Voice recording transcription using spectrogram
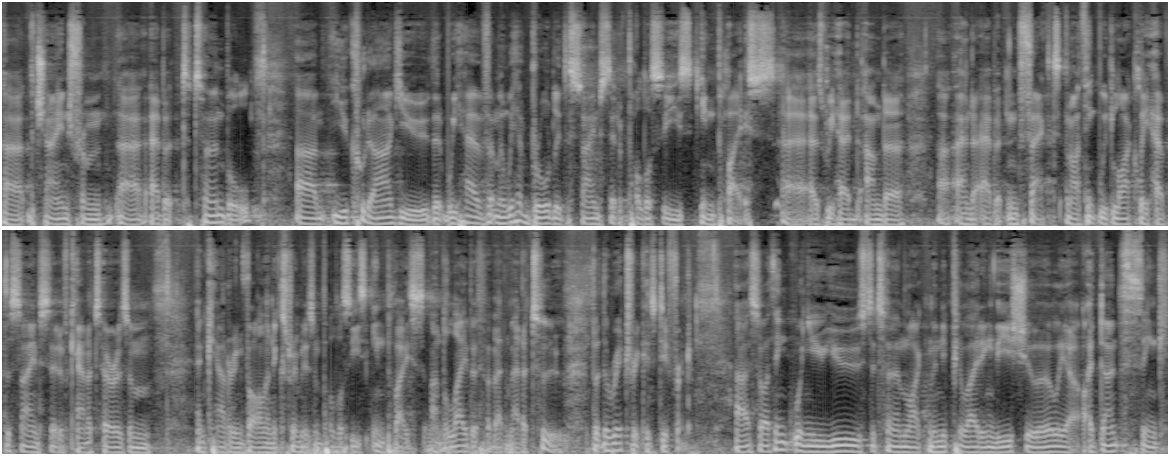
uh, the change from uh, Abbott to Turnbull, um, you could argue that we have. I mean, we have broadly the same set of policies in place uh, as we had under uh, under Abbott. In fact, and I think we'd likely have the same set of counter-terrorism and countering violent extremism policies in place under Labor, for that matter, too. But the rhetoric is different. Uh, so I think when you used a term like manipulating the issue earlier, I don't think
